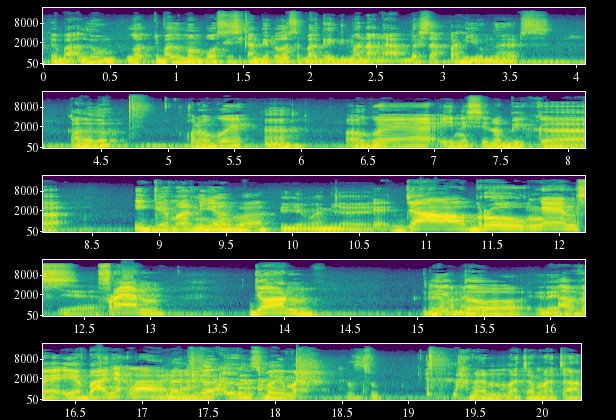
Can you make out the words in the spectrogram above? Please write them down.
Coba lu, lu coba lu memposisikan diri lu sebagai di mana ngabers apa hyungers. Kalau lu? Kalau gue, Hah? kalau gue ini sih lebih ke IG mania gue. Iya, Gimana ya? Kayak Jal, Bro, Ngens, Iya. Friend, John. Gitu. Udah. Apa ya banyak lah dan Banyak. segala- dan sebagai ma- se- ah, dan macam-macam.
